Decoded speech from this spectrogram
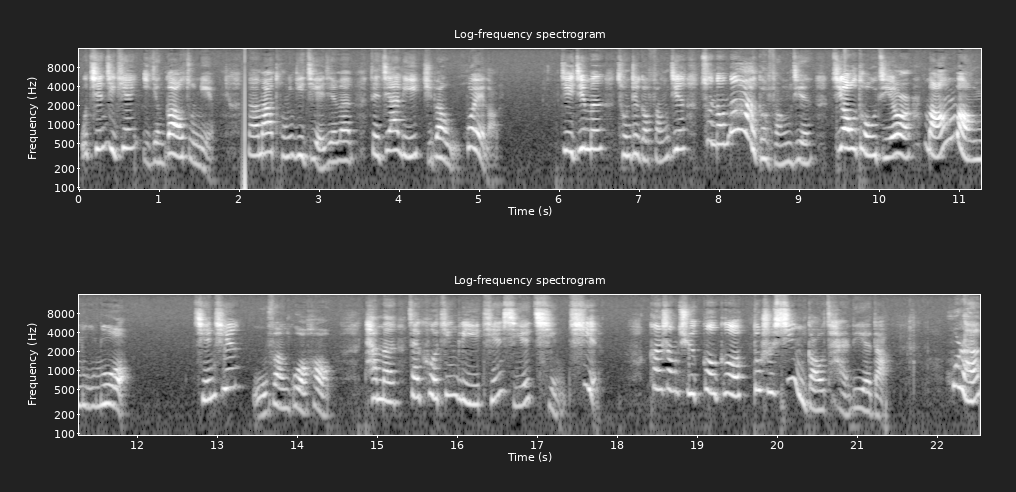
我前几天已经告诉你，妈妈同意姐姐们在家里举办舞会了。姐姐们从这个房间窜到那个房间，交头接耳，忙忙碌碌。前天午饭过后，他们在客厅里填写请帖，看上去个个都是兴高采烈的。忽然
